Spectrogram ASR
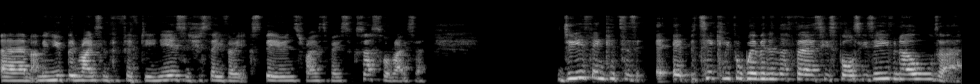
Um, I mean, you've been writing for 15 years, as you say, very experienced writer, very successful writer. Do you think it is, it, particularly for women in their 30s, 40s, even older,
